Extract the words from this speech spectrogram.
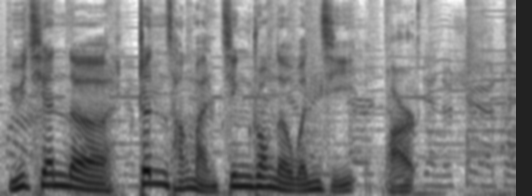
于谦的珍藏版精装的文集玩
